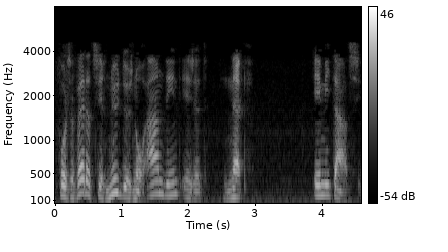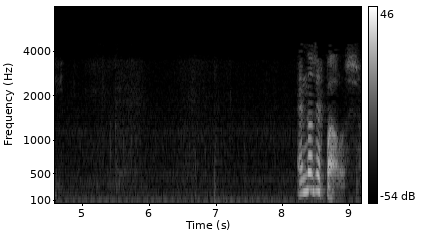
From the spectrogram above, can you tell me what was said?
Voor zover het zich nu dus nog aandient, is het nep. Imitatie. En dan zegt Paulus,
